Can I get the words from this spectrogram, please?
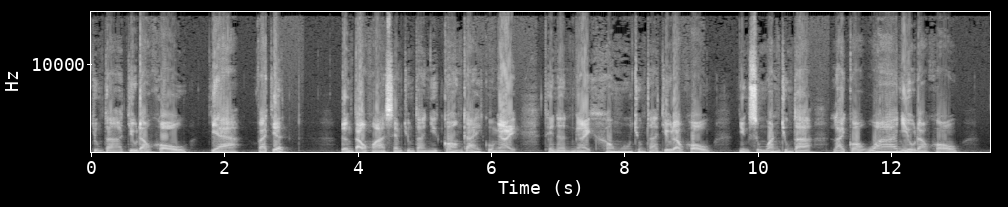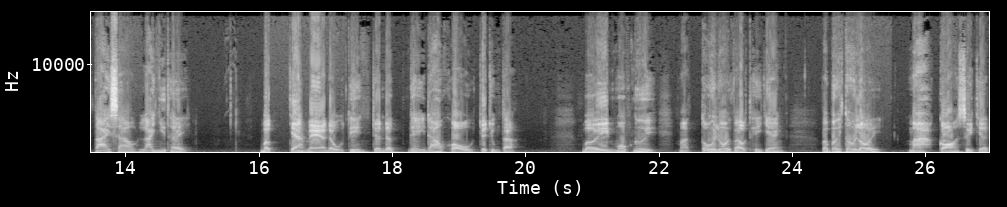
chúng ta chịu đau khổ, già và chết? Đấng tạo hóa xem chúng ta như con cái của Ngài, thế nên Ngài không muốn chúng ta chịu đau khổ, nhưng xung quanh chúng ta lại có quá nhiều đau khổ. Tại sao lại như thế? Bậc cha mẹ đầu tiên trên đất gây đau khổ cho chúng ta. Bởi một người mà tội lỗi vào thế gian và bởi tội lỗi mà có sự chết.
